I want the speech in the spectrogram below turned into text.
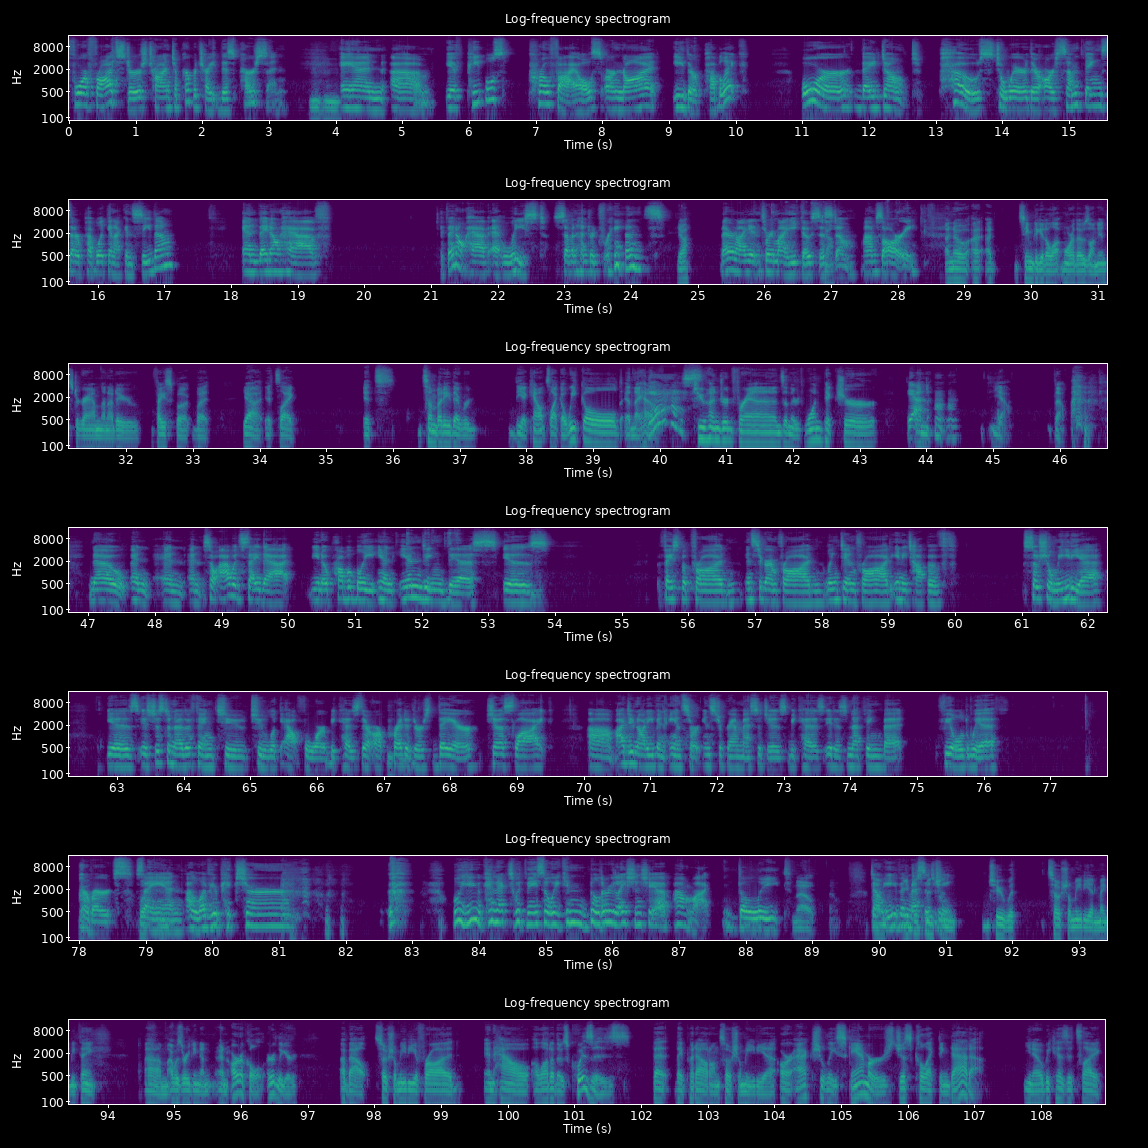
for fraudsters trying to perpetrate this person. Mm-hmm. And um, if people's profiles are not either public or they don't post to where there are some things that are public and I can see them, and they don't have, if they don't have at least 700 friends, yeah, they're not getting through my ecosystem. Yeah. I'm sorry. I know. I, I seem to get a lot more of those on Instagram than I do Facebook. But yeah, it's like it's somebody that were the account's like a week old and they have yes. 200 friends and there's one picture. Yeah. And, yeah. No. no. And, and, and so I would say that, you know, probably in ending this is mm-hmm. Facebook fraud, Instagram fraud, LinkedIn fraud, any type of social media is is just another thing to to look out for because there are mm-hmm. predators there just like um, I do not even answer Instagram messages because it is nothing but filled with perverts well, saying, I love your picture. will you connect with me so we can build a relationship? I'm like, delete. No, no. Don't um, even message me. Too with social media and made me think. Um, I was reading an, an article earlier about social media fraud and how a lot of those quizzes that they put out on social media are actually scammers just collecting data, you know, because it's like,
